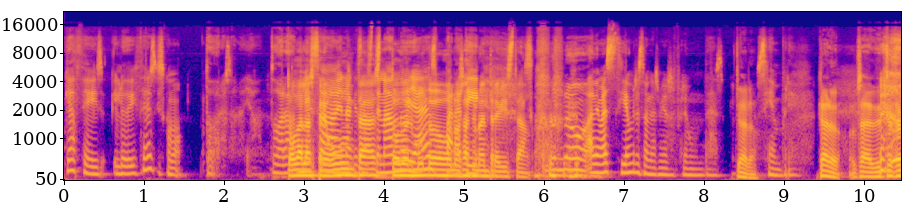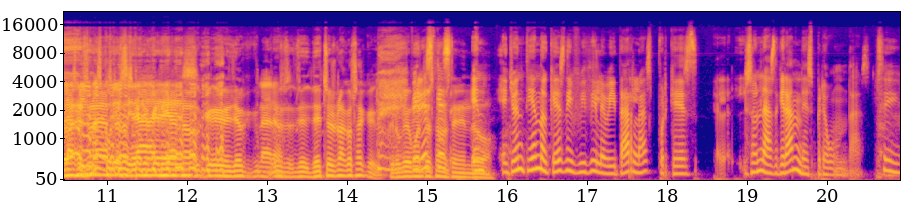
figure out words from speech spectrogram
¿qué hacéis? Y lo dices y es como, toda la sala ya. Toda la Todas las mesa en la que estás preguntas, cenando todo el ya es mundo para nos hace una entrevista. No, además siempre son las mismas preguntas. Claro. Siempre. Claro, o sea, de hecho es una, Las es una mismas de las cosas que yo quería, curiosidades. ¿no? Que yo- Claro. de, hecho es una cosa que creo que de Pero momento es que estamos es- teniendo... en- yo entiendo que es difícil evitarlas porque es, son las grandes preguntas. Sí.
